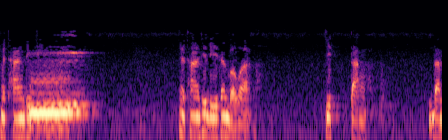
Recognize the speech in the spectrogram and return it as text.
ไม่ทางดี ในทางที่ดีท่านบอกว่า จิตตัง ดัน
